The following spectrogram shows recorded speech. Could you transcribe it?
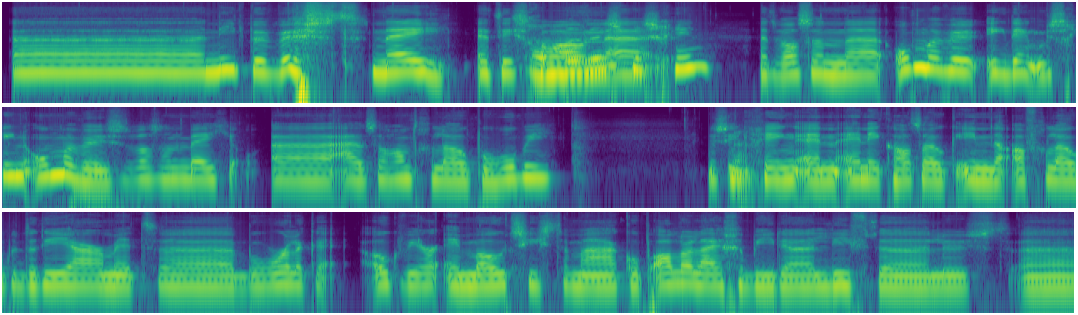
Eh, niet bewust, nee. Het is gewoon. Onbewust eh, misschien? Het was een uh, onbewust, ik denk misschien onbewust. Het was een beetje uit de hand gelopen hobby. Dus ik ging en, en ik had ook in de afgelopen drie jaar met uh, behoorlijke ook weer emoties te maken op allerlei gebieden. Liefde, lust, uh,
